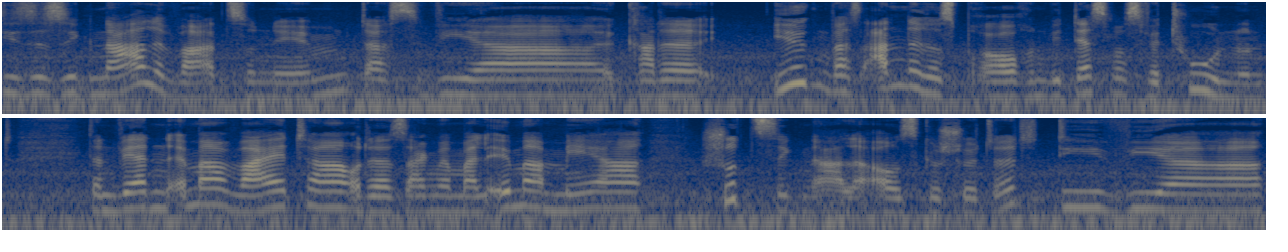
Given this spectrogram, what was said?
diese Signale wahrzunehmen, dass wir gerade irgendwas anderes brauchen, wie das, was wir tun. Und dann werden immer weiter oder sagen wir mal immer mehr Schutzsignale ausgeschüttet, die wir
